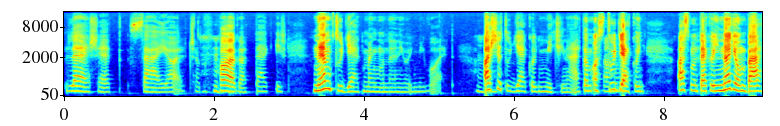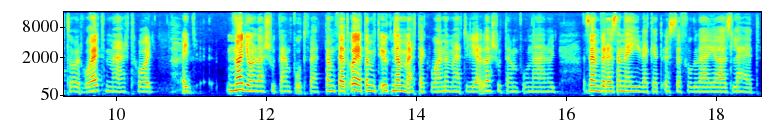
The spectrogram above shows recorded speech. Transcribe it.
leesett szájjal, csak hallgatták, és nem tudják megmondani, hogy mi volt. Uh-huh. Azt se tudják, hogy mit csináltam. Azt Aha. tudják, hogy azt mondták, hogy nagyon bátor volt, mert hogy egy nagyon lassú tempót vettem, tehát olyat, amit ők nem mertek volna, mert ugye lassú tempónál, hogy az ember a zeneíveket összefoglalja, az lehet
